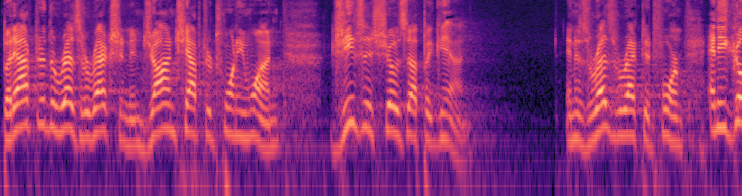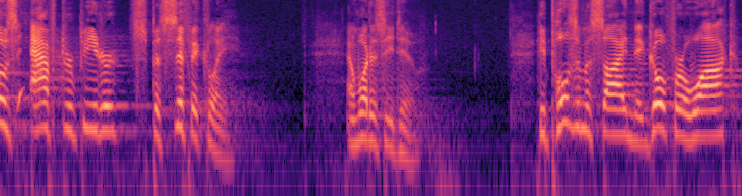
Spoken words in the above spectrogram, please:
But after the resurrection, in John chapter 21, Jesus shows up again in his resurrected form, and he goes after Peter specifically. And what does he do? He pulls him aside, and they go for a walk,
